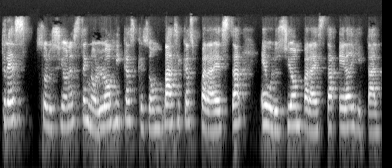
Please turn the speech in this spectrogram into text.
tres soluciones tecnológicas que son básicas para esta evolución, para esta era digital.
